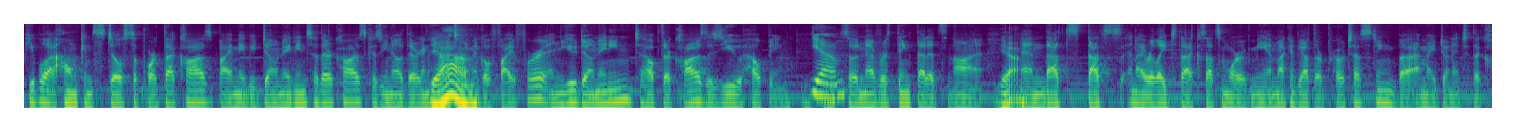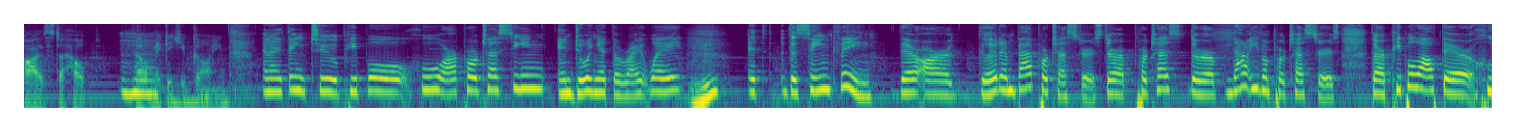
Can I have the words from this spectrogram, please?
people at home can still support that cause by maybe donating to their cause because you know they're gonna have Yeah. the time to go fight for it and you donating to help their cause is you helping Yeah. so never think that it's not Yeah. and that's that's and i relate to that because that's more of me i'm not gonna be out there protesting but i might donate to the cause to help to help mm-hmm. make it keep going And I think too, people who are protesting and doing it the right way, mm-hmm. it's the same thing. There are good and bad protesters. There are protest. There are not even protesters. There are people out there who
